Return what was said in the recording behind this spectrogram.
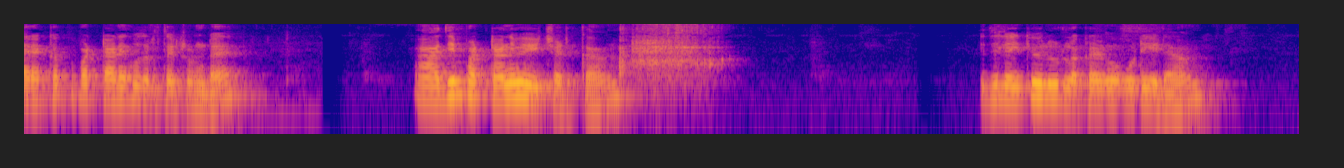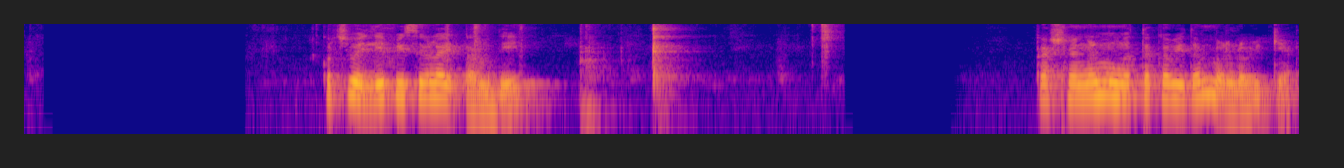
അരക്കപ്പ് പട്ടാണി കുതിർത്തിട്ടുണ്ട്. ആദ്യം പട്ടാണി വേവിച്ചെടുക്കാം. ഇതിലേക്ക് ഒരു ഉരുളക്കിഴങ്ങ് കൂടി ഇടാം. കുറച്ച് വലിയ പീസുകളായി ഇട്ടാൽ മതി. കഷ്ണങ്ങൾ മുങ്ങത്തക്ക വിധം വെള്ളമൊഴിക്കാം.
